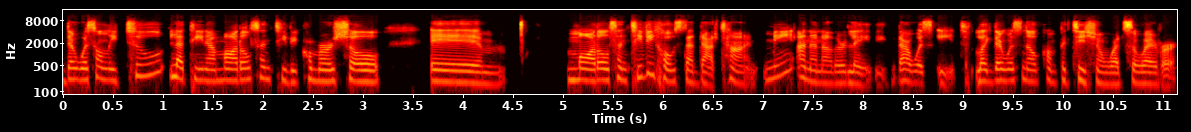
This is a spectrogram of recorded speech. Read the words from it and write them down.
there was only two Latina models and TV commercial um, models and TV hosts at that time, me and another lady. That was it. Like there was no competition whatsoever.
